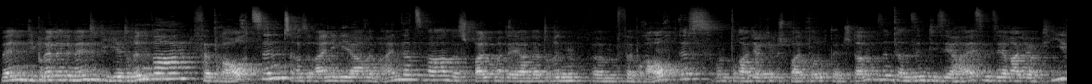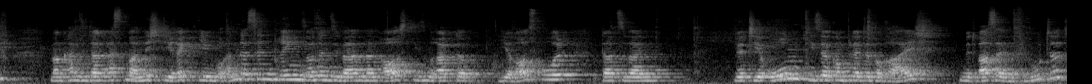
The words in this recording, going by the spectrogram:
Wenn die Brennelemente, die hier drin waren, verbraucht sind, also einige Jahre im Einsatz waren, das Spaltmaterial da drin ähm, verbraucht ist und radioaktive Spaltprodukte entstanden sind, dann sind die sehr heiß und sehr radioaktiv. Man kann sie dann erstmal nicht direkt irgendwo anders hinbringen, sondern sie werden dann aus diesem Reaktor hier rausgeholt. Dazu werden, wird hier oben dieser komplette Bereich mit Wasser geflutet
